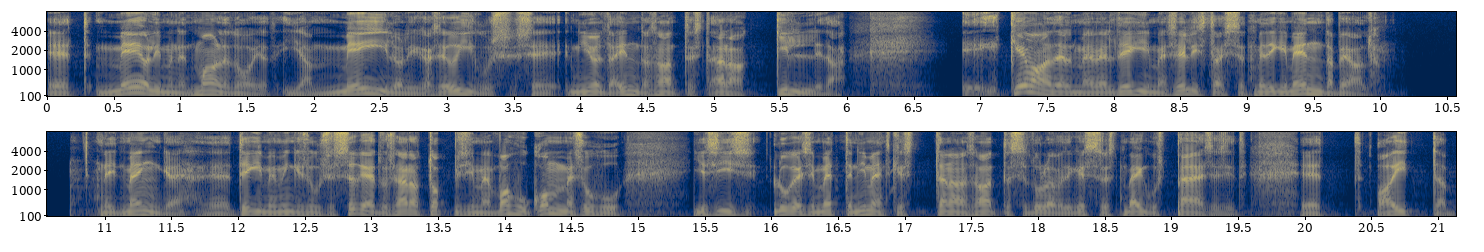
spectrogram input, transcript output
et me olime need maaletoojad ja meil oli ka see õigus see nii-öelda enda saatest ära killida. kevadel me veel tegime sellist asja, et me tegime enda peal neid mänge, tegime mingisuguse sõgeduse ära, toppisime vahukomme suhu ja siis lugesime ette nimed, kes täna saatesse tulevad ja kes sellest mängust pääsesid. et aitab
